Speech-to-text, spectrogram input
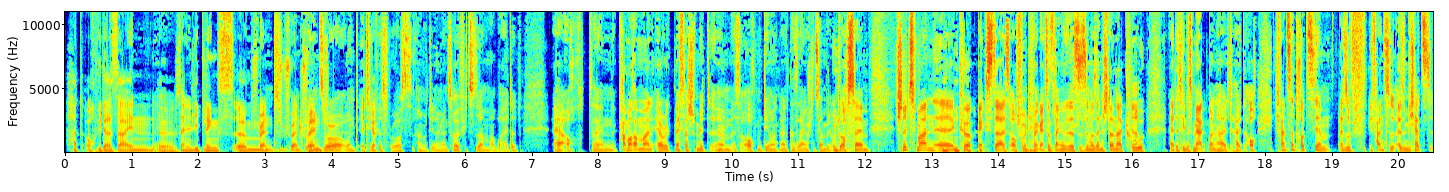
hat auch wieder sein, äh, seine Lieblings... Ähm, Trent, Trent, Trent Rensor und Atticus ja. Ross, äh, mit denen er ganz häufig zusammenarbeitet. Äh, auch sein Kameramann Eric Messerschmidt ähm, mhm. ist auch, mit dem er ganz, ganz lange schon zusammen Und auch sein Schnittmann äh, Kirk Baxter ist auch schon mit dem er ganz, ganz lange, das ist immer seine Standardcrew. Ja. Äh, deswegen, das merkt man halt halt auch. Ich fand es dann trotzdem, also ich fand's, also mich hat es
